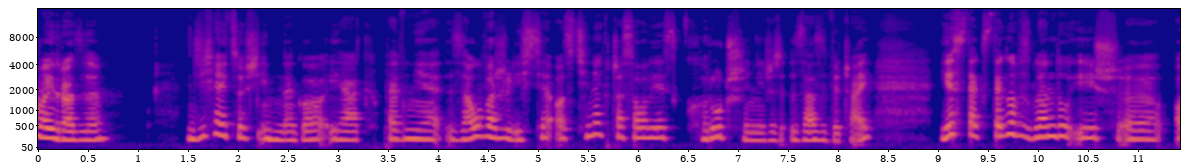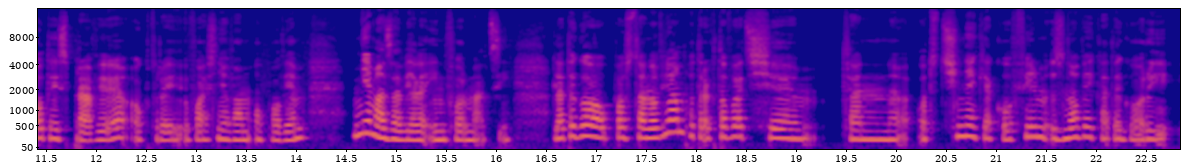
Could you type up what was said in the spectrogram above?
moi drodzy. Dzisiaj coś innego, jak pewnie zauważyliście, odcinek czasowy jest krótszy niż zazwyczaj. Jest tak z tego względu, iż y, o tej sprawie, o której właśnie Wam opowiem, nie ma za wiele informacji. Dlatego postanowiłam potraktować ten odcinek jako film z nowej kategorii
